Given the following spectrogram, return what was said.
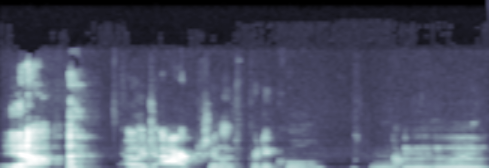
yeah. which actually looked pretty cool. Not gonna hmm lie.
